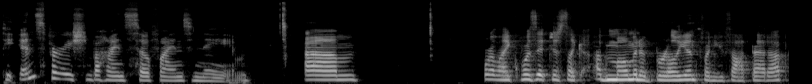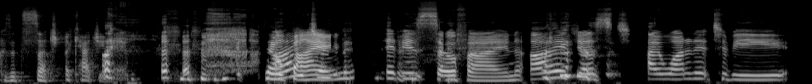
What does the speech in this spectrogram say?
The inspiration behind So Fine's name. Um, Or like, was it just like a moment of brilliance when you thought that up? Because it's such a catchy name. So so fine. it is so fine. I just I wanted it to be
